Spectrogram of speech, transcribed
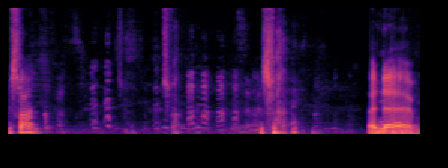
It's fine. It's fine. It's fine. And um,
